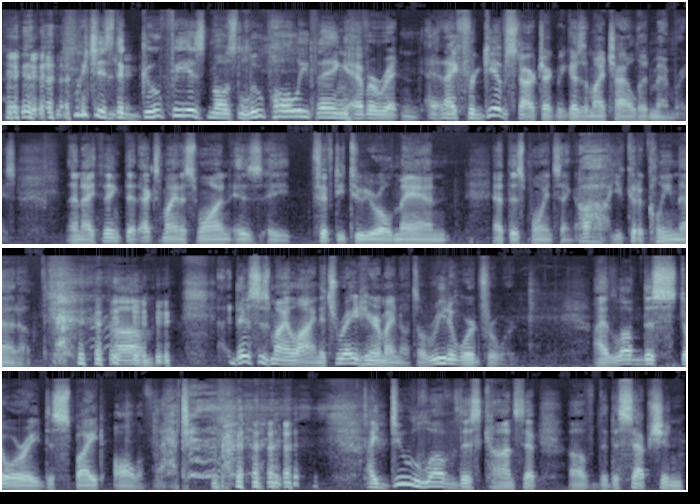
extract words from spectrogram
which is the goofiest, most loopholey thing ever written. And I forgive Star Trek because of my childhood memories. And I think that X minus one is a 52 year old man at this point saying, "Ah, you could have cleaned that up." um, this is my line. It's right here in my notes. I'll read it word for word. I love this story despite all of that. I do love this concept of the deception,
